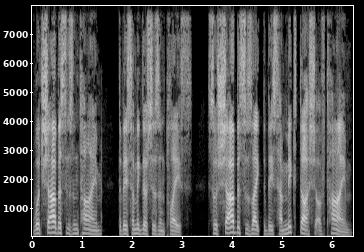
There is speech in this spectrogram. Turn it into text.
what Shabbos is in time, the Beis Hamikdash is in place. So Shabbos is like the Beis Hamikdash of time.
